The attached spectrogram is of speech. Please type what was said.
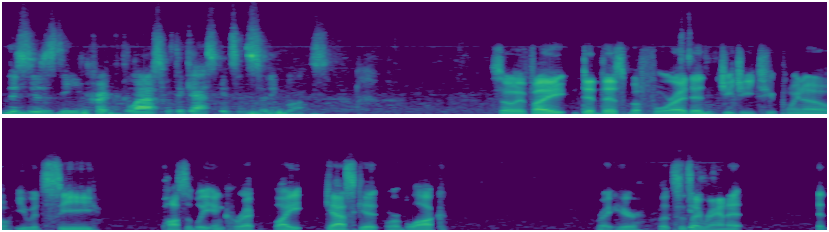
This is the correct glass with the gaskets and setting blocks. So if I did this before I did GG 2.0, you would see possibly incorrect bite, gasket, or block right here. But since I ran it, it,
